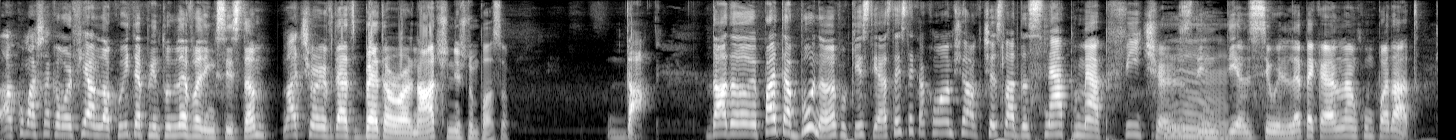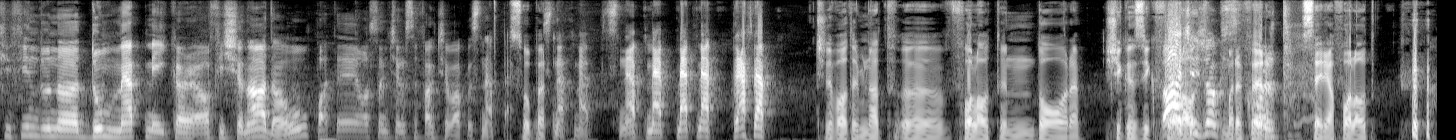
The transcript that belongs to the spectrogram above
acum așa că vor fi înlocuite printr-un leveling system. Not sure if that's better or not. Și nici nu-mi pasă. Da. Dar uh, partea bună cu chestia asta este că acum am și acces la the Snap Map features mm. din DLC-urile pe care nu le-am cumpărat. Și fiind un uh, Doom Map Maker aficionado, poate o să încerc să fac ceva cu Snap Map. Super. Snap Map, Snap Map, Map Map, Map Map. Cineva a terminat uh, Fallout în două ore. Și când zic Ah, ce Fallout, joc mă refer scurt! seria Fallout.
